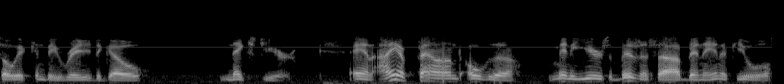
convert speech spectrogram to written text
so it can be ready to go next year. And I have found over the many years of business I've been in, if you will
